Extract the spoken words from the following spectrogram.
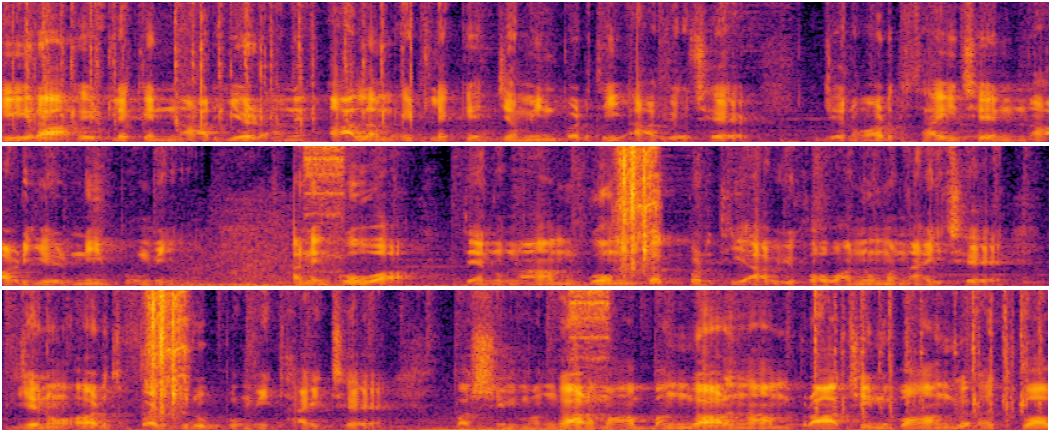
કેરા એટલે કે નારિયેળ અને આલમ એટલે કે જમીન પરથી આવ્યો છે, જેનો અર્થ થાય છે નાળિયેરની ભૂમિ. અને ગોવા તેનું નામ ગોમતક પરથી આવ્યું હોવાનું મનાય છે, જેનો અર્થ ફળદ્રુપ ભૂમિ થાય છે. પશ્ચિમ બંગાળમાં બંગાળ નામ પ્રાચીન વાંગ અથવા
